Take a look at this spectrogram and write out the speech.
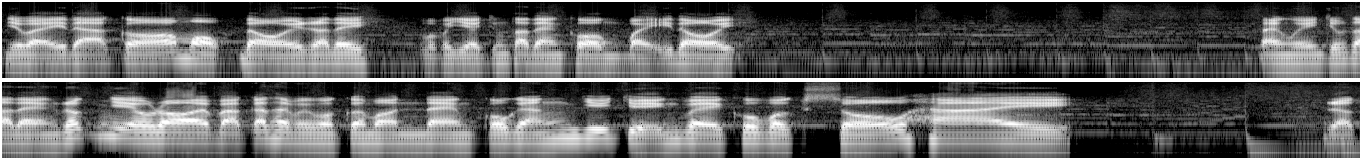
Như vậy đã có một đội ra đi. Và bây giờ chúng ta đang còn 7 đội. Tài nguyên chúng ta đang rất nhiều rồi và các thành viên của mình đang cố gắng di chuyển về khu vực số 2. Rất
